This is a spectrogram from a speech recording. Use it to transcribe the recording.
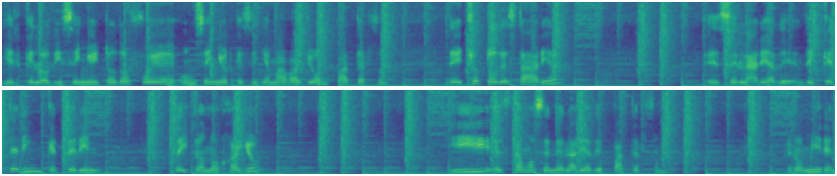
y el que lo diseñó y todo fue un señor que se llamaba John Patterson. De hecho, toda esta área es el área de, de Kettering, Kettering, Dayton, Ohio. Y estamos en el área de Patterson. Pero miren,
